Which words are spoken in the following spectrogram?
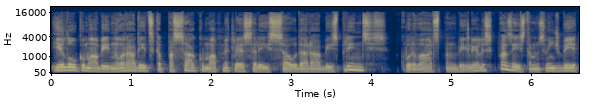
Ielūgumā bija norādīts, ka pasākumu apmeklēs arī Saudārābijas princis, kura vārds man bija lieliski pazīstams. Viņš bija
